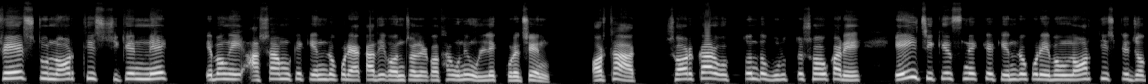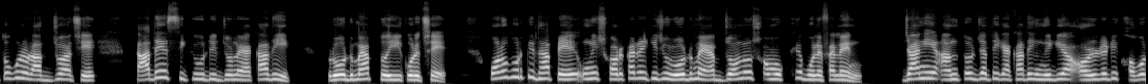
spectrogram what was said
threats to north east chicken neck এবং এই আসামকে কেন্দ্র করে একাধিক অঞ্চলের কথা উনি উল্লেখ করেছেন। অর্থাৎ সরকার অত্যন্ত গুরুত্ব সহকারে এই চিকেন স্নেককে কেন্দ্র করে এবং নর্থ ইস্টে যতগুলো রাজ্য আছে, তাদের সিকিউরিটির জন্য একাধিক রোডম্যাপ তৈরি করেছে। পরবর্তী ধাপে উনি সরকারের কিছু রোডম্যাপ জনসমক্ষে বলে ফেলেন, যা নিয়ে আন্তর্জাতিক একাধিক মিডিয়া অলরেডি খবর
